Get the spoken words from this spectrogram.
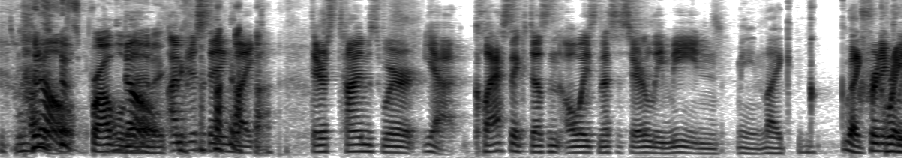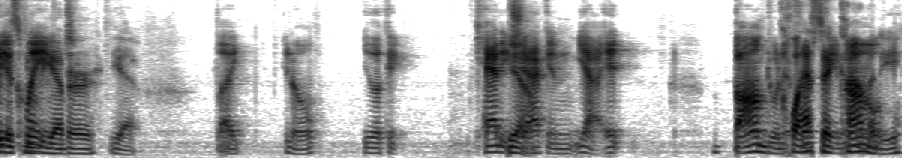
no it's problematic. no i'm just saying like there's times where yeah classic doesn't always necessarily mean I mean like like critically greatest movie ever. Yeah. Like, you know, you look at Caddyshack Yeah. and yeah, it bombed when it Classic first came out. comedy.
